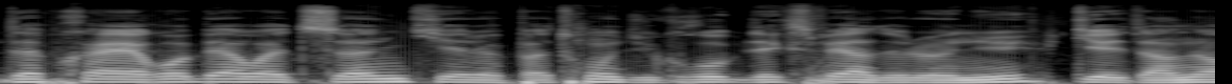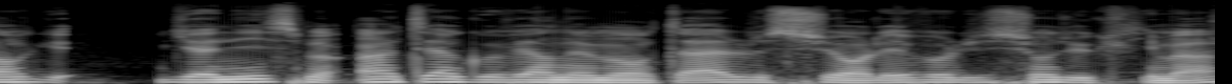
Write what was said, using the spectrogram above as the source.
D'après Robert Watson, qui est le patron du groupe d'experts de l'ONU, qui est un organisme intergouvernemental sur l'évolution du climat,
